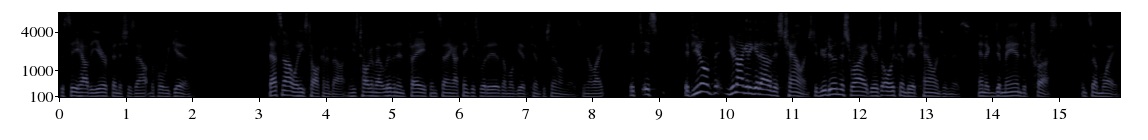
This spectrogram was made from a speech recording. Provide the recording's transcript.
to see how the year finishes out before we give. That's not what he's talking about. He's talking about living in faith and saying, "I think this is what it is. I'm going to give 10% on this." You know, like it's it's if you don't, th- you're not going to get out of this challenged. If you're doing this right, there's always going to be a challenge in this and a demand to trust in some way.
